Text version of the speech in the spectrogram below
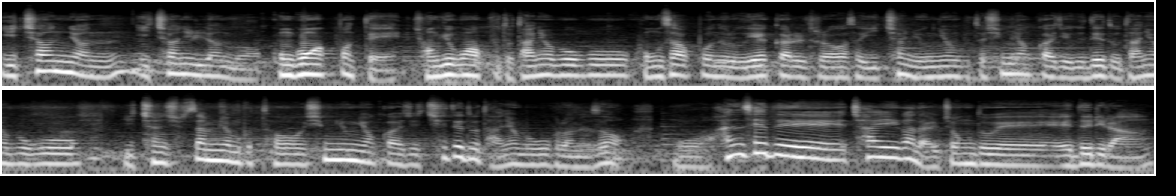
2000년, 2001년 뭐 공공학번 때 전기공학부도 다녀보고 공사학번으로 의예과를 들어가서 2006년부터 10년까지 의대도 다녀보고 2013년부터 16년까지 치대도 다녀보고 그러면서 뭐 한 세대 차이가 날 정도의 애들이랑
